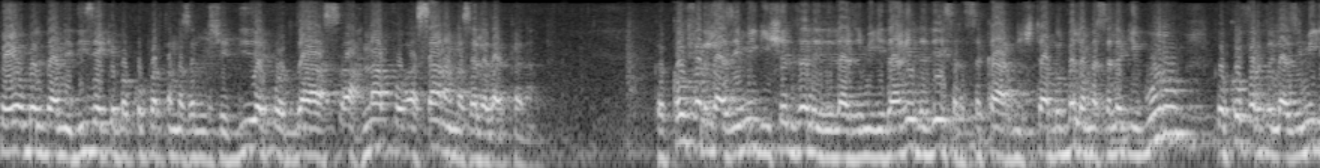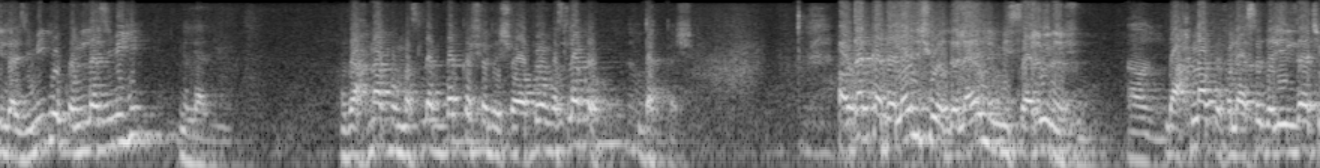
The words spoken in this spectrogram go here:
په یو بل باندې دي چې په کوپر ته مسله شي دي په داس احناف او اسانه مسله ده کړه که کفر لازمی کی شل ځلې لازمی کی داغه د دې سره سکار نشته په بل مسله کې ګورو که کفر ته لازمی کی لازمی کی او کنه لازمی کی نه لازمی د احناف مسلک دک شو د شوافی مسلک دک شو او دک دلیل شو دلایل مثالونه شو د احناف خلاصه دلیل دا چې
